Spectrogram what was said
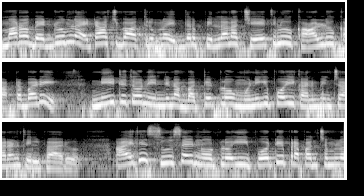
మరో బెడ్రూమ్లో అటాచ్ బాత్రూంలో ఇద్దరు పిల్లల చేతులు కాళ్ళు కట్టబడి నీటితో నిండిన బకెట్లో మునిగిపోయి కనిపించారని తెలిపారు. అయితే సూసైడ్ నోట్లో ఈ పోటీ ప్రపంచంలో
